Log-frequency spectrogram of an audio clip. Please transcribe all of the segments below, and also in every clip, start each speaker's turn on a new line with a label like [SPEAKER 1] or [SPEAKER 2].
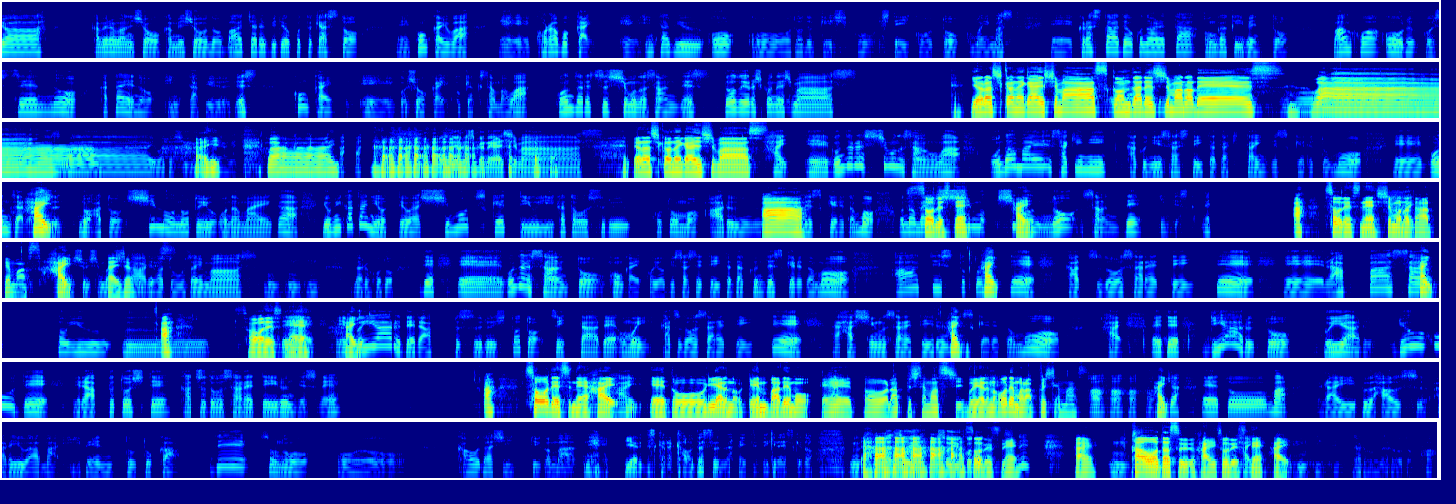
[SPEAKER 1] ちは。カメラマンショー、カメショーのバーチャルビデオポッドキャスト。えー今回は、えーコラボ会、えーインタビューをお届けしこうしていこうと思います、えークラスターで行われた音楽イベント、ワンフォアオールご出演の方へのインタビューです。今回、えーご紹介、お客様は、ゴンザレス・シモノさんです。どうぞよろしくお願いします。
[SPEAKER 2] よろしくお願いします。ゴンザレス・シモノです。わ
[SPEAKER 1] ーい。私が
[SPEAKER 2] ー。
[SPEAKER 1] 盛り上げちゃったどうぞよろしくお
[SPEAKER 2] は
[SPEAKER 1] 願いします。
[SPEAKER 2] い。よろしくお願いします。
[SPEAKER 1] はい、えーゴンザレス・シモノさんは、お名前先に確認させていただきたいんですけれども、えーゴンザレ
[SPEAKER 2] はい
[SPEAKER 1] スの後、シモノというお名前が、読み方によっては、下付っていう言い方をすることもあるん
[SPEAKER 2] あー
[SPEAKER 1] ですけれども、お名前
[SPEAKER 2] そうですね
[SPEAKER 1] シモノさんでいいんですかね？
[SPEAKER 2] あ、そうですね。シモノで合ってます。はい
[SPEAKER 1] 承。知しました。
[SPEAKER 2] 大丈夫です
[SPEAKER 1] ありがとうございます。うんうんうん。なるほど。で、えーゴンザレスさんと今回お呼びさせていただくんですけれども、アーティストと
[SPEAKER 2] はい
[SPEAKER 1] して活動されていて、えーラッパーさん
[SPEAKER 2] はい
[SPEAKER 1] という、うー
[SPEAKER 2] あそうですね。
[SPEAKER 1] でえー
[SPEAKER 2] はい。
[SPEAKER 1] VR でラップする人とツイッターで主に活動されていて、発信をされているん
[SPEAKER 2] はい
[SPEAKER 1] ですけれども、はい。えーで、リアルと VR、両方でラップとして活動されているんですね。
[SPEAKER 2] そうですね。はい。
[SPEAKER 1] はい
[SPEAKER 2] えっ、と、リアルの現場でも、えっ、と、ラップしてますし、VR の方でもラップしてます。
[SPEAKER 1] あははは
[SPEAKER 2] はい
[SPEAKER 1] じゃあ、えっ、と、まあ、ライブハウス、あるいは、まあ、イベントとかで、その、お顔出しっていうか、まあね、リアルですから顔出さないとできないですけど、うんまあ、そういう、そういうこと
[SPEAKER 2] そうですねはい。
[SPEAKER 1] うん
[SPEAKER 2] 顔を出す。はい、そうですね。はい。
[SPEAKER 1] うんうんうんなるほど、なるほど。ははは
